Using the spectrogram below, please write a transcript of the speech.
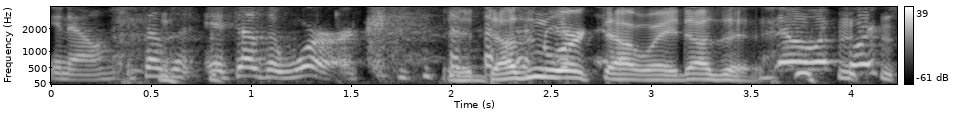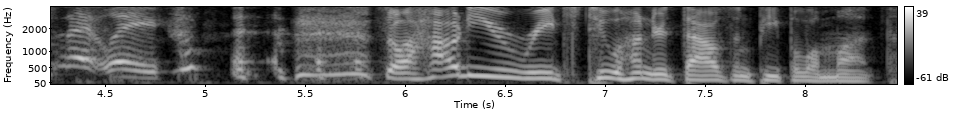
you know it doesn't it doesn't work. It doesn't work that way does it? No unfortunately. So how do you reach 200000 people a month?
